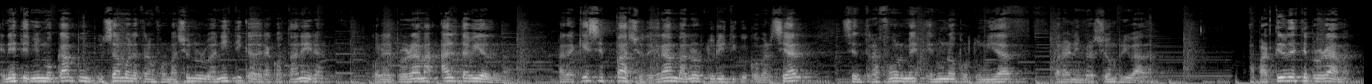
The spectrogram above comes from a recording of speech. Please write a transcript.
En este mismo campo impulsamos la transformación urbanística de la costanera con el programa Alta Viedma, para que ese espacio de gran valor turístico y comercial se transforme en una oportunidad para la inversión privada. A partir de este programa,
